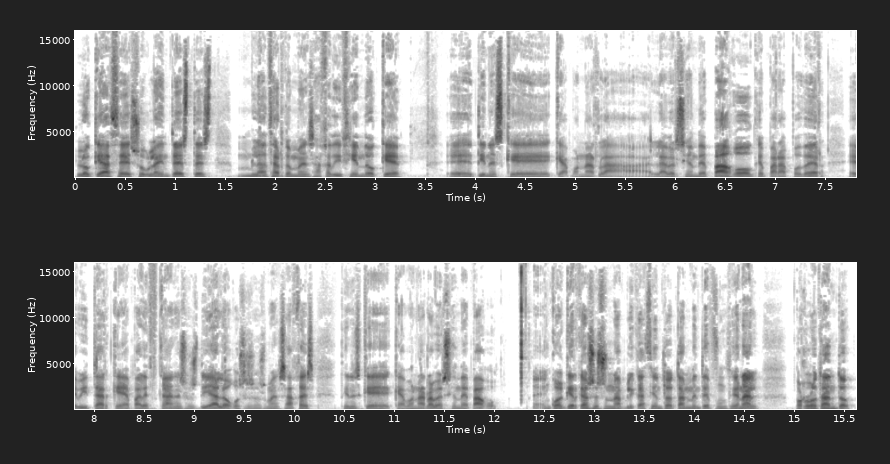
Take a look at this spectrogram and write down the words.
lo que hace Sublime Text es lanzarte un mensaje diciendo que tienes que, abonar la, versión de pago, que para poder evitar que aparezcan esos diálogos, esos mensajes, tienes que abonar la versión de pago. En cualquier caso, es una aplicación totalmente funcional. Por lo tanto,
